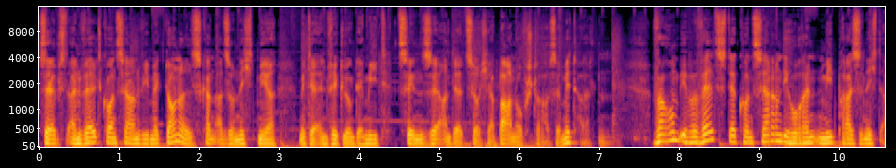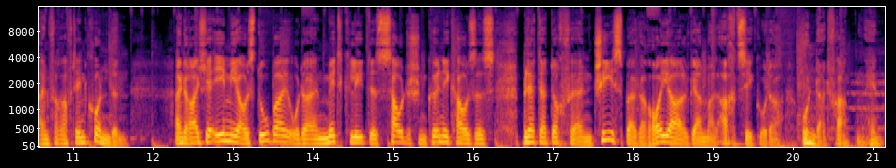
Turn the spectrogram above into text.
Selbst ein Weltkonzern wie McDonalds kann also nicht mehr mit der Entwicklung der Mietzinse an der Zürcher Bahnhofstraße mithalten. Warum überwälzt der Konzern die horrenden Mietpreise nicht einfach auf den Kunden? Ein reicher Emir aus Dubai oder ein Mitglied des saudischen Könighauses blättert doch für einen Cheeseburger Royal gern mal 80 oder 100 Franken hin.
